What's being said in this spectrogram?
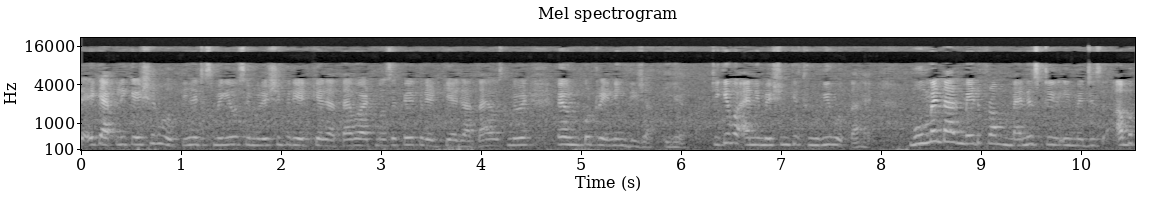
एक एप्लीकेशन होती है जिसमें कि वो सिमुलेशन क्रिएट किया जाता है, वो एटमोसफेयर क्रिएट किया जाता है, उसमें उनको ट्रेनिंग दी जाती है। ठीक है, वो एनिमेशन के थ्रू ही होता है। Movement are made from many still images अब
